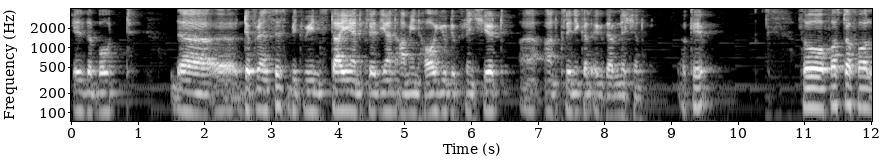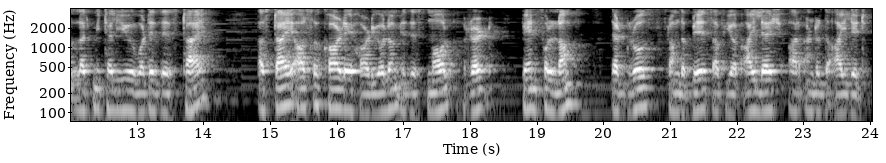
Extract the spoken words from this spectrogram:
is about the uh, differences between sty and chalazion I mean how you differentiate uh, on clinical examination. Okay so first of all, let me tell you what is a sty. A sty also called a hordeolum, is a small, red, painful lump that grows from the base of your eyelash or under the eyelid.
